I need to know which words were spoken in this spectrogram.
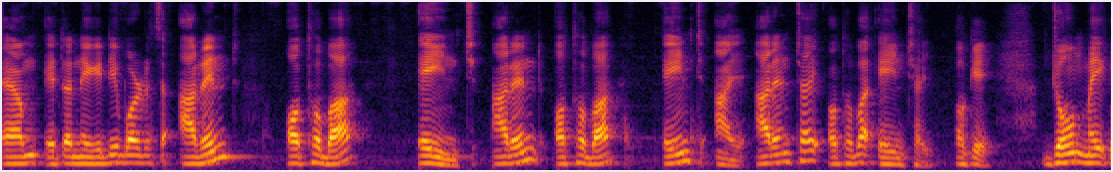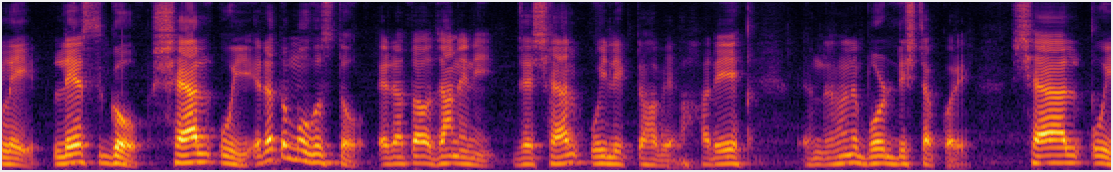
অ্যাম এটা নেগেটিভ ওয়ার্ড হচ্ছে আরেন্ট অথবা এইন্ট আরেন্ট অথবা এইন্ট আই আরেন্ট আই অথবা ain't I okay don't make লে লেটস গো শ্যাল উই এটা তো মুখস্থ, এটা তো জানেনি যে শ্যাল উই লিখতে হবে। আরে বোর্ড ডিস্টার্ব করে। শ্যাল উই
